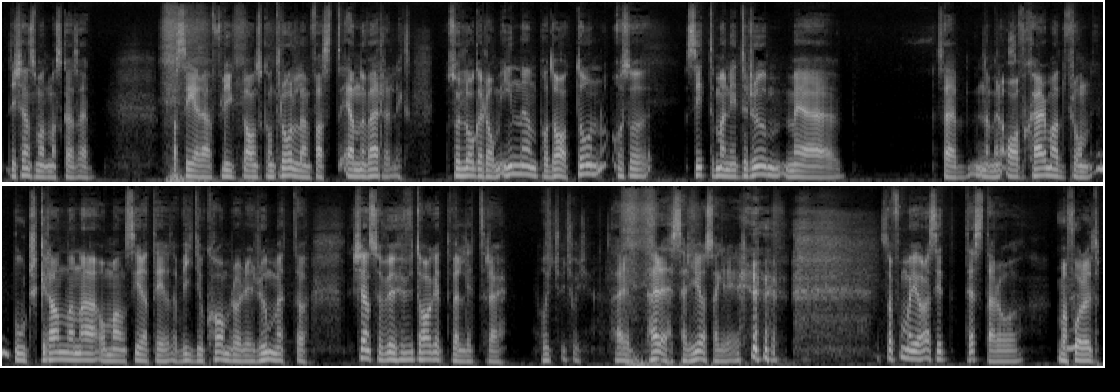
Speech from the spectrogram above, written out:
Det känns som att man ska så här, passera flygplanskontrollen fast ännu värre. Liksom. Så loggar de in en på datorn och så sitter man i ett rum med så här, man avskärmad från bordsgrannarna och man ser att det är videokameror i rummet. Och det känns överhuvudtaget väldigt sådär, oj, oj, oj, det här det här är seriösa grejer. så får man göra sitt test där och Man får ett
